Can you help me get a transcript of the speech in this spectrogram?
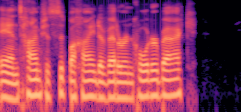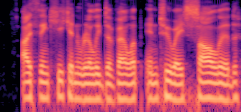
and time to sit behind a veteran quarterback, I think he can really develop into a solid,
